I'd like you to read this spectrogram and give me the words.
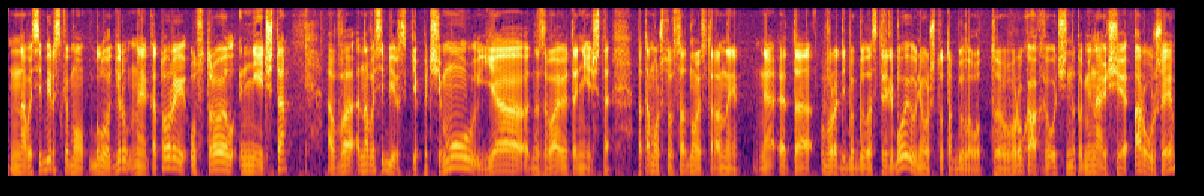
новосибирскому блогеру, э, который устроил нечто в Новосибирске. Почему я называю это нечто? Потому что, с одной стороны, э, это вроде бы было стрельбой, у него что-то было вот в руках, очень напоминающее оружие,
